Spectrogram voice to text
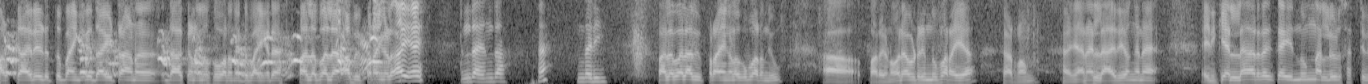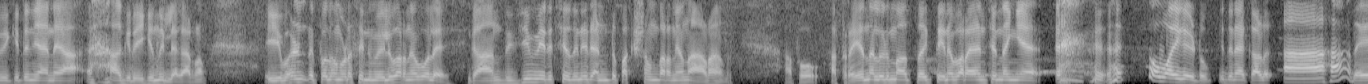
ആൾക്കാരുടെ അടുത്ത് ഭയങ്കര ഇതായിട്ടാണ് ഇതാക്കണമെന്നൊക്കെ പറഞ്ഞിട്ട് ഭയങ്കര പല പല അഭിപ്രായങ്ങൾ. ഏയ് എന്താ എന്താ? ഏ എന്താടി? പല പല അഭിപ്രായങ്ങളൊക്കെ പറഞ്ഞു. പറയണവരവിടെ ഇരുന്ന് പറയുക കാരണം ഞാൻ എല്ലാവരും അങ്ങനെ എനിക്ക് എല്ലാവരുടെ കയ്യിൽ നിന്നും നല്ലൊരു സർട്ടിഫിക്കറ്റ് ഞാൻ ആഗ്രഹിക്കുന്നില്ല. കാരണം ഈവൺ ഇപ്പോൾ നമ്മുടെ സിനിമയിൽ പറഞ്ഞ പോലെ ഗാന്ധിജി മരിച്ചതിന് രണ്ട് പക്ഷം പറഞ്ഞ നാടാണ്. അപ്പോൾ അത്രയും നല്ലൊരു വ്യക്തിനെ പറയാൻ വെച്ചിട്ടുണ്ടെങ്കിൽ സ്വാഭാവികമായിട്ടും ഇതിനേക്കാൾ ആഹാ അതെ.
